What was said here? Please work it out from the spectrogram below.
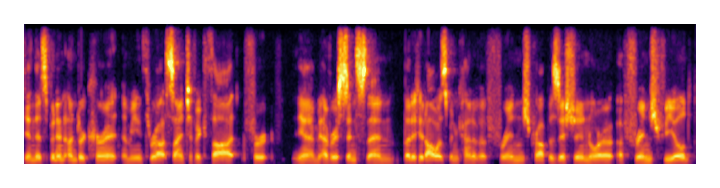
And that's been an undercurrent, I mean, throughout scientific thought for yeah, ever since then. But it had always been kind of a fringe proposition or a, fringe field.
